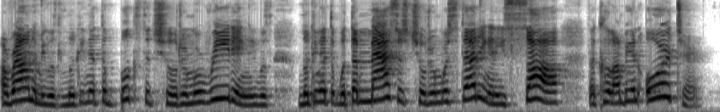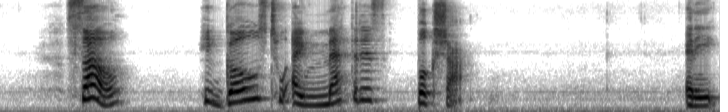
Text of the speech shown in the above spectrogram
around him. He was looking at the books the children were reading. He was looking at the, what the master's children were studying, and he saw the Columbian orator. So he goes to a Methodist bookshop and he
